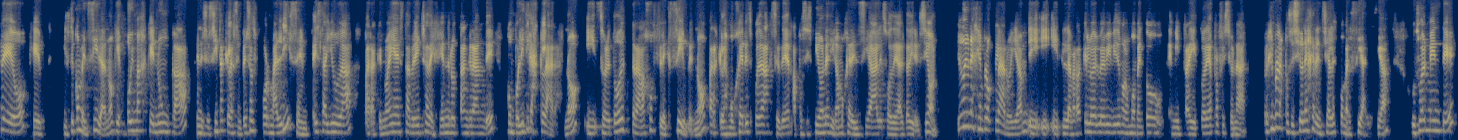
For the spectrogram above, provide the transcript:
creo que, y estoy convencida, ¿no? Que hoy más que nunca se necesita que las empresas formalicen esta ayuda para que no haya esta brecha de género tan grande con políticas claras, ¿no? Y sobre todo el trabajo flexible, ¿no? Para que las mujeres puedan acceder a posiciones, digamos, gerenciales o de alta dirección. Yo doy un ejemplo claro, ¿ya? Y, la verdad que lo, he vivido en algún momento en mi trayectoria profesional. Por ejemplo, las posiciones gerenciales comerciales, ¿ya? Usualmente,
